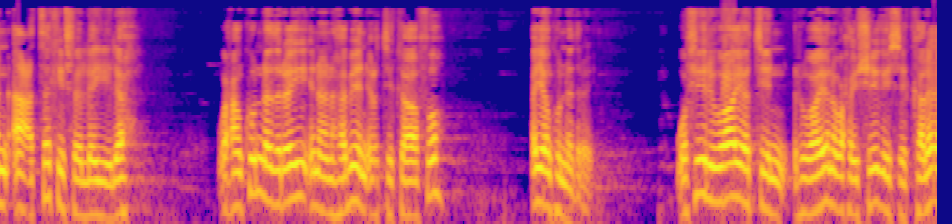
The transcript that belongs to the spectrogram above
an actakifa leylah waxaan ku nadray inaan habeen ictikaafo ayaan ku nadray wa fii riwaayatin riwaayana waxay sheegaysay kale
